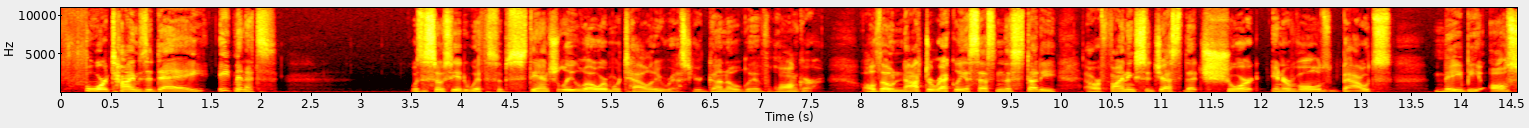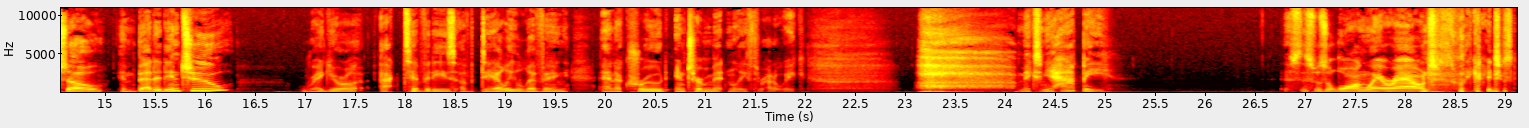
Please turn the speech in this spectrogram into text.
four times a day, eight minutes, was associated with substantially lower mortality risk. You're going to live longer. Although not directly assessed in this study, our findings suggest that short intervals, bouts, may be also embedded into regular activities of daily living and accrued intermittently throughout a week. Makes me happy. This, was a long way around. like I just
